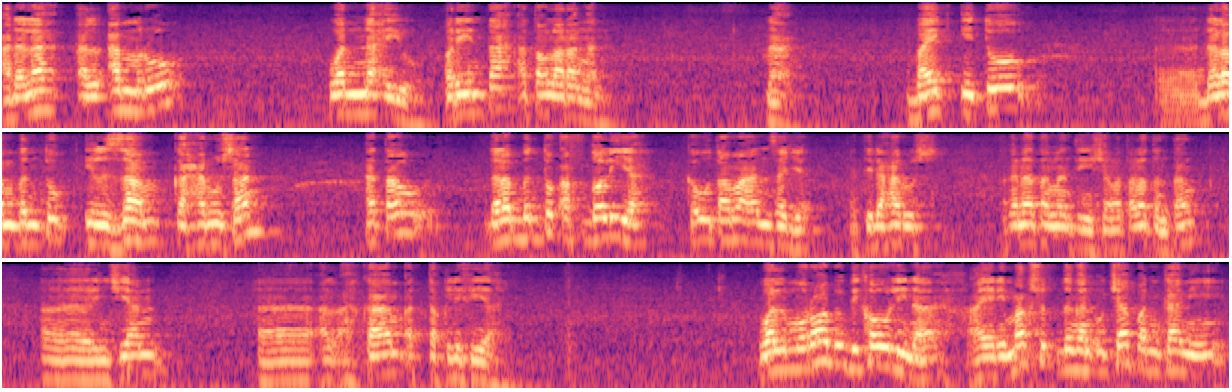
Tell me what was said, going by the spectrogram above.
adalah al-amru wan nahyu, perintah atau larangan. Nah, baik itu e, dalam bentuk ilzam keharusan atau dalam bentuk afdoliyah keutamaan saja ya, tidak harus. Akan datang nanti insyaallah taala tentang uh, rincian uh, al-ahkam at-taklifiyah wal muradu biqaulina yang dimaksud dengan ucapan kami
